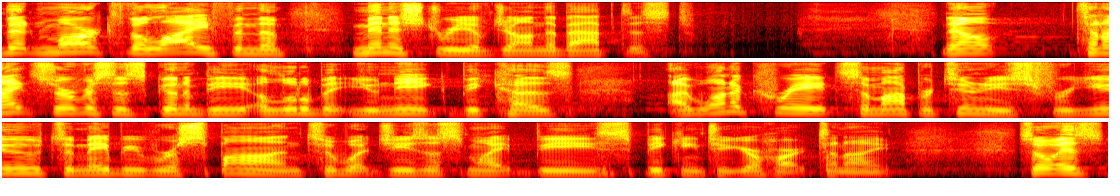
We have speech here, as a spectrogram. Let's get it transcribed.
that marked the life and the ministry of John the Baptist. Now, tonight's service is going to be a little bit unique because I want to create some opportunities for you to maybe respond to what Jesus might be speaking to your heart tonight. So, as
